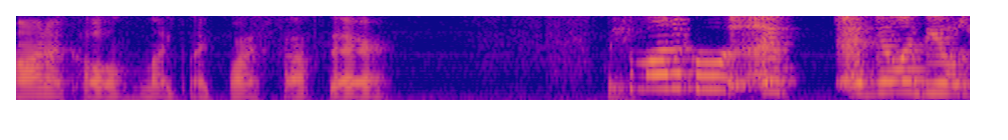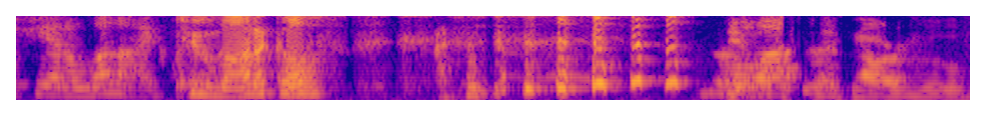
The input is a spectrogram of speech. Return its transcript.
monocle. Like, like why stop there? The monocle, I, I'd only be able to see out of one eye. Two monocles. The ultimate power move.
